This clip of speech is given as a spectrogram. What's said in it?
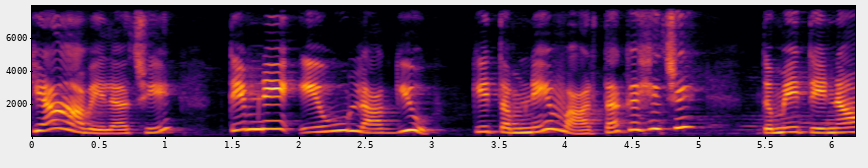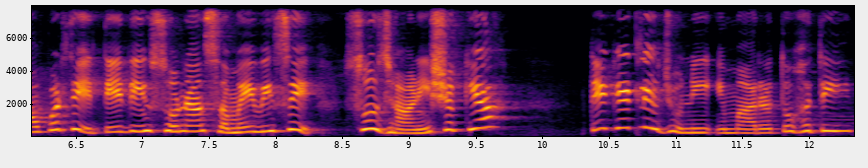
ક્યાં આવેલા છે? તેમને એવું લાગ્યું કે તમને વાર્તા કહે છે? તમે તેના ઉપરથી તે દિવસોના સમય વિશે શું જાણી શક્યા? તે કેટલી જૂની ઇમારતો હતી?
